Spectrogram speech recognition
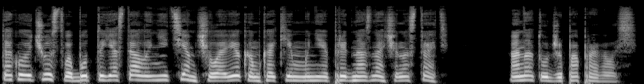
Такое чувство, будто я стала не тем человеком, каким мне предназначено стать. Она тут же поправилась.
